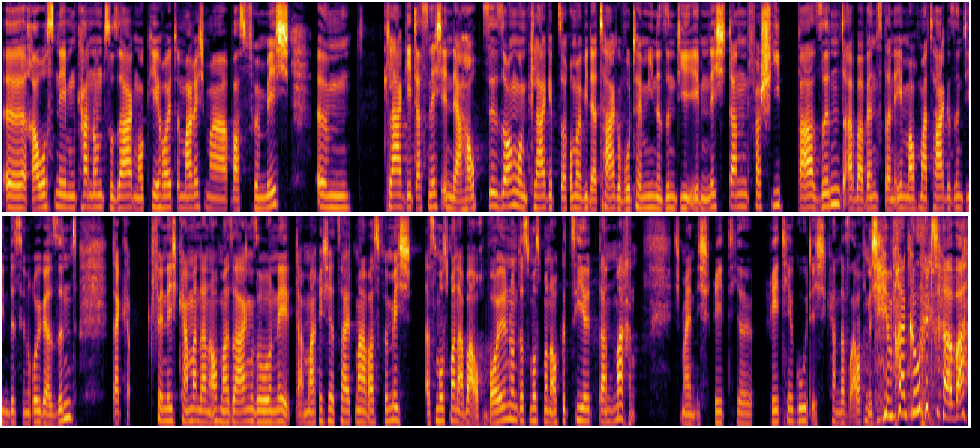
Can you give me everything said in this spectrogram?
äh, rausnehmen kann, um zu sagen, okay, heute mache ich mal was für mich, ähm, Klar geht das nicht in der Hauptsaison und klar gibt's auch immer wieder Tage, wo Termine sind, die eben nicht dann verschiebbar sind. Aber wenn es dann eben auch mal Tage sind, die ein bisschen ruhiger sind, da finde ich, kann man dann auch mal sagen, so, nee, da mache ich jetzt halt mal was für mich. Das muss man aber auch wollen und das muss man auch gezielt dann machen. Ich meine, ich rede hier red hier gut, ich kann das auch nicht immer gut, aber.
